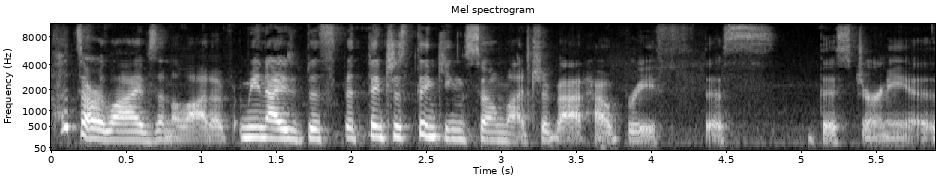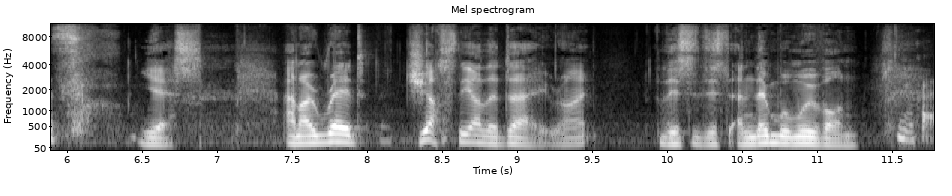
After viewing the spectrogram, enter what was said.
puts our lives in a lot of. I mean, I've just been think, just thinking so much about how brief this this journey is. yes, and I read just the other day. Right, this is this, and then we'll move on. okay.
